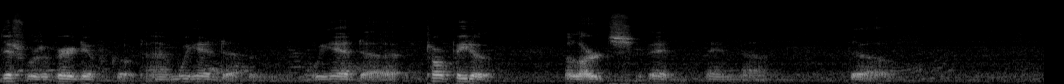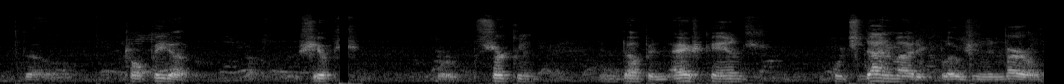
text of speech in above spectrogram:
this was a very difficult time. We had uh, we had uh, torpedo alerts and and uh, the the torpedo uh, ships were circling and dumping ash cans, which dynamite explosion in barrels.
